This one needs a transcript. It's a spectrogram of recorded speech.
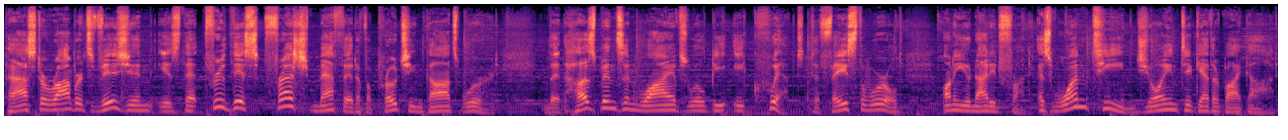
Pastor Robert's vision is that through this fresh method of approaching God's Word, that husbands and wives will be equipped to face the world on a united front, as one team joined together by God,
